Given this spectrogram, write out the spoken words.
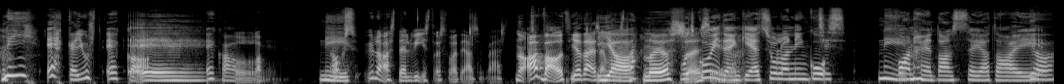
Niin, ehkä just eka. Ei. ekalla. Niin. Onko yläasteella 15-vuotiaan se päästä? No about, jotain Joo. semmoista. No jossain Mutta kuitenkin, että sulla on niinku Siis, niin. vanhojen tansseja tai Joo.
